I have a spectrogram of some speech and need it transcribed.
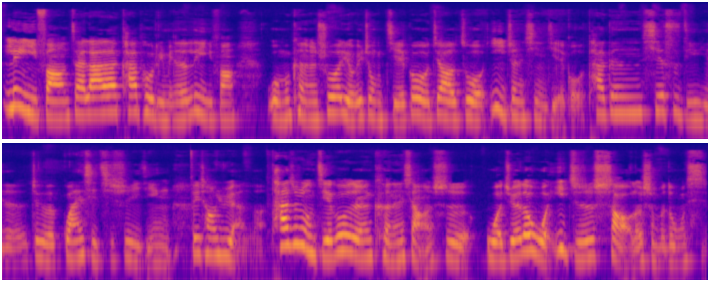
另一方在拉拉 couple 里面的另一方，我们可能说有一种结构叫做议政性结构，它跟歇斯底里的这个关系其实已经非常远了。他这种结构的人可能想的是，我觉得我一直少了什么东西，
